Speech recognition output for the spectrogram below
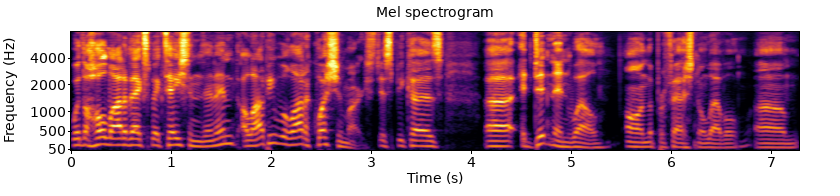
with a whole lot of expectations, and then a lot of people with a lot of question marks, just because uh, it didn't end well on the professional level. Um,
